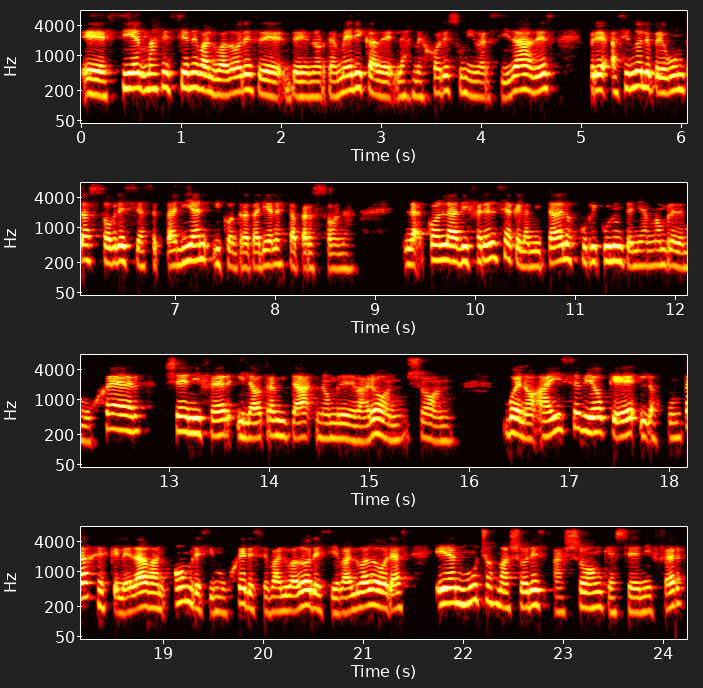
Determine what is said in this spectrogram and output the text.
eh, más de 100 evaluadores de, Norteamérica, de las mejores universidades, haciéndole preguntas sobre si aceptarían y contratarían a esta persona. con la diferencia que la mitad de los currículum tenían nombre de mujer, Jennifer, y la otra mitad nombre de varón, John. Bueno, ahí se vio que los puntajes que le daban hombres y mujeres evaluadores y evaluadoras eran muchos mayores a John que a Jennifer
